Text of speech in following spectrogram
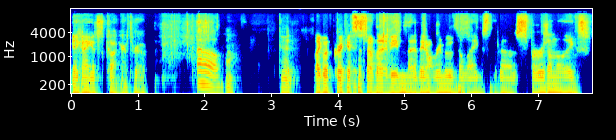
it kind of gets caught in your throat. Oh, good. Like with crickets and stuff that I've eaten, uh, they don't remove the legs, the spurs on the legs.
